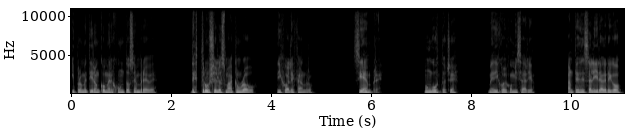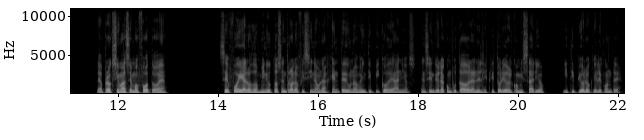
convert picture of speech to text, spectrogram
y prometieron comer juntos en breve. Destruye los McEnroe, dijo Alejandro. Siempre. Un gusto, che, me dijo el comisario. Antes de salir agregó, la próxima hacemos foto, ¿eh? Se fue y a los dos minutos entró a la oficina un agente de unos veintipico de años, encendió la computadora en el escritorio del comisario y tipió lo que le conté.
